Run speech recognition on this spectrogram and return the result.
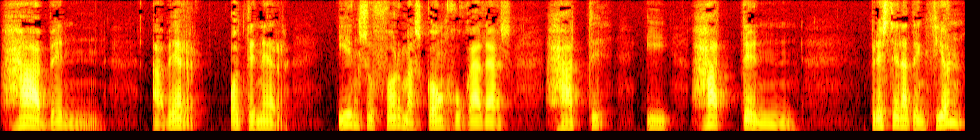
haben, haber o tener, y en sus formas conjugadas hatte y hatten. Presten atención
